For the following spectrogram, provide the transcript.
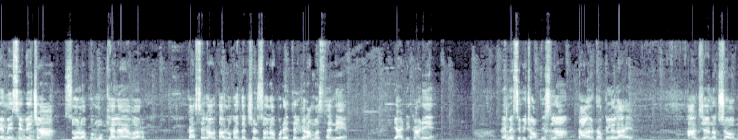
एम ई सी बीच्या सोलापूर मुख्यालयावर कासेगाव तालुका दक्षिण सोलापूर येथील ग्रामस्थांनी या ठिकाणी एम एस सी बीच्या ऑफिसला टाळं ठोकलेलं आहे. हा जनक्षोभ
